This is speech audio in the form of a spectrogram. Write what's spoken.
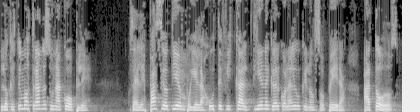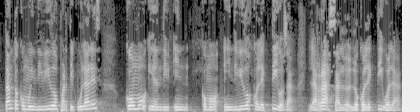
lo que estoy mostrando es un acople. O sea, el espacio-tiempo y el ajuste fiscal tiene que ver con algo que nos opera a todos, tanto como individuos particulares como como individuos colectivos, o sea, la raza, lo, colectivo, la,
